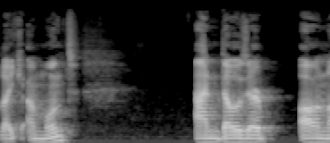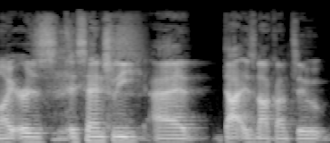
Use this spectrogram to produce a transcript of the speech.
like a month, and those are all nighters essentially, uh, that is not going to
